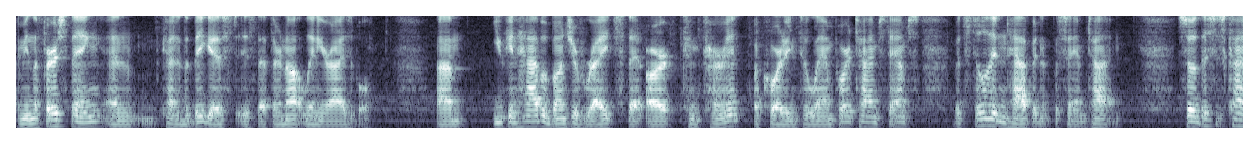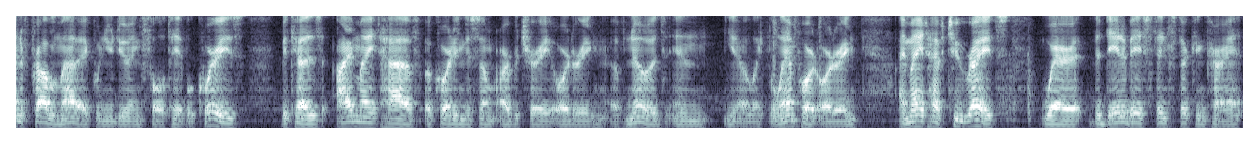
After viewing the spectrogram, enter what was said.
I mean, the first thing, and kind of the biggest, is that they're not linearizable. Um, you can have a bunch of writes that are concurrent according to Lamport timestamps, but still didn't happen at the same time. So this is kind of problematic when you're doing full table queries because I might have, according to some arbitrary ordering of nodes in, you know, like the Lamport ordering, I might have two writes where the database thinks they're concurrent,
